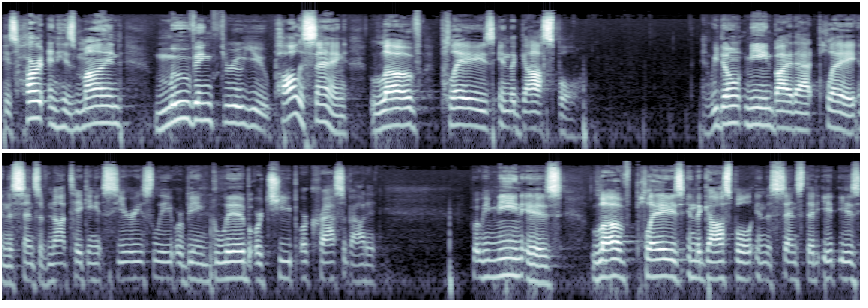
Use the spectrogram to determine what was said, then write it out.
His heart and His mind moving through you. Paul is saying love plays in the gospel. And we don't mean by that play in the sense of not taking it seriously or being glib or cheap or crass about it. What we mean is love plays in the gospel in the sense that it is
